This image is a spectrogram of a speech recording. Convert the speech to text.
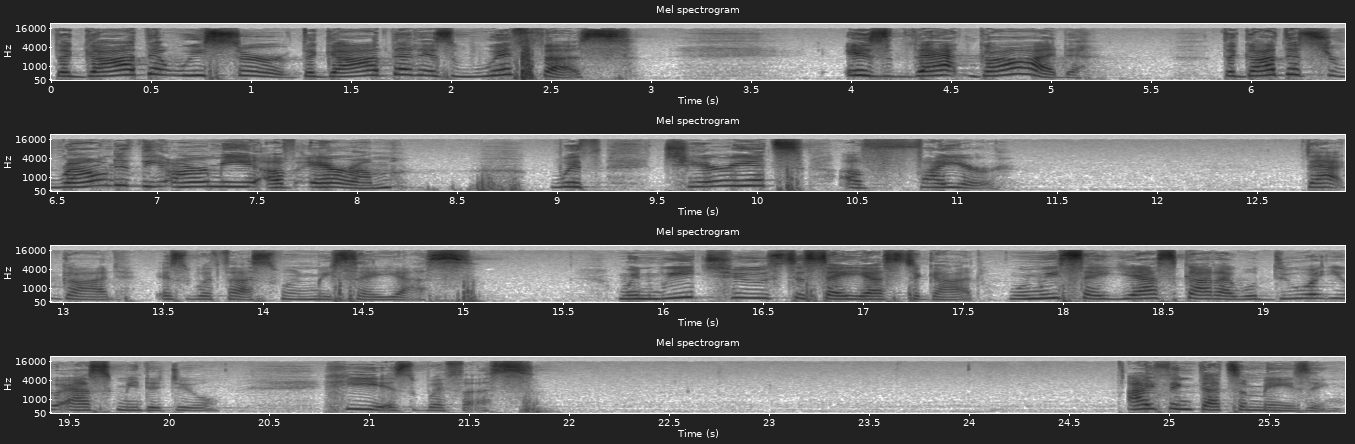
The God that we serve, the God that is with us, is that God. the God that surrounded the army of Aram with chariots of fire. That God is with us when we say yes. When we choose to say yes to God, when we say, Yes, God, I will do what you ask me to do, He is with us. I think that's amazing.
